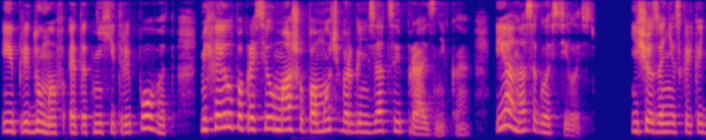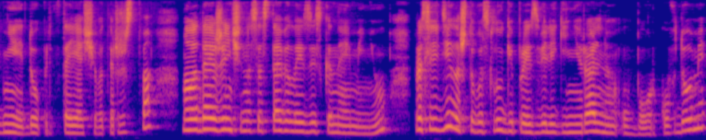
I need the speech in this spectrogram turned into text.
и придумав этот нехитрый повод, Михаил попросил Машу помочь в организации праздника, и она согласилась. Еще за несколько дней до предстоящего торжества молодая женщина составила изысканное меню, проследила, чтобы слуги произвели генеральную уборку в доме,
